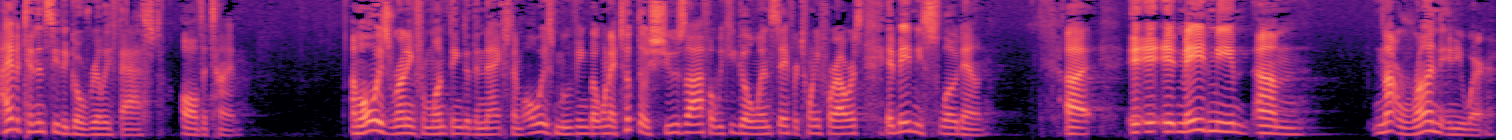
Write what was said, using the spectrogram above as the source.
I have a tendency to go really fast all the time. I'm always running from one thing to the next. I'm always moving. But when I took those shoes off a week ago Wednesday for 24 hours, it made me slow down. Uh, it, it, made me um, not run anywhere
